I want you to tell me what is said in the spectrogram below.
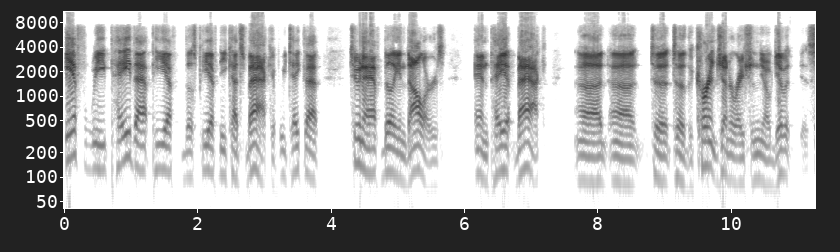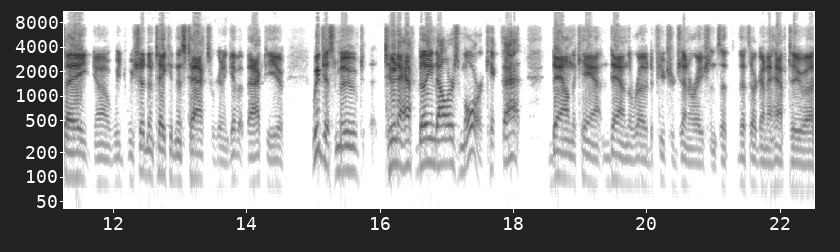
If we pay that PF, those PFD cuts back, if we take that two and a half billion dollars and pay it back, uh, uh, to to the current generation. You know, give it say, you know, we we shouldn't have taken this tax. We're going to give it back to you. We've just moved two and a half billion dollars more. Kick that down the can down the road to future generations that that they're going to have to uh,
